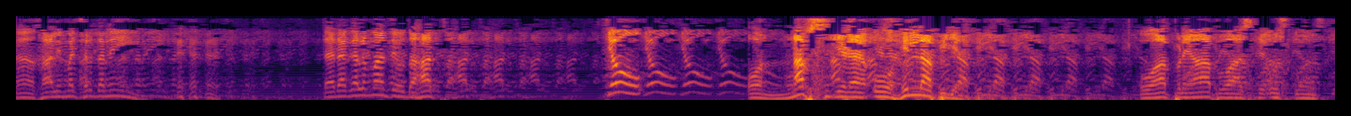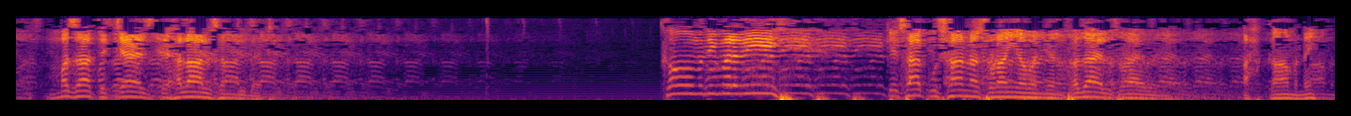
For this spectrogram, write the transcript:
خالی مچھر تو نہیں۔ تیرا گلما تے ہاتھ۔ کیوں؟ نفس جڑا وہ ہلا پیا۔ وہ اپنے آپ واسطے اس کو مزہ تے جائز تے حلال سمجھ بیٹھے قوم دی مرضی کہ سا کشانہ سنائیاں ونجن، فضائل سنائے ونجن۔ احکام نہیں۔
